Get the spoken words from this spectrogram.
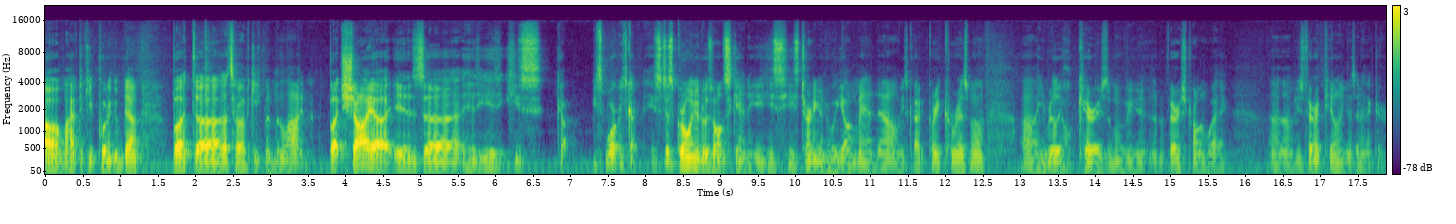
um, I have to keep putting him down. But uh, that's how I keep him in line. But Shia is, uh, he, he, he's got, he's more, he's got, he's just growing into his own skin. He, he's, he's turning into a young man now. He's got great charisma. Uh, he really carries the movie in a very strong way. Um, he's very appealing as an actor.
